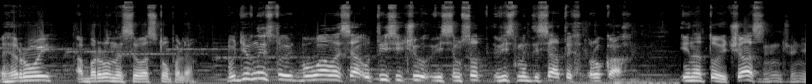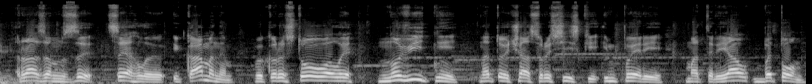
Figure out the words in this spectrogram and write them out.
герой оборони Севастополя. Будівництво відбувалося у 1880-х роках, і на той час видел. разом з цеглою і каменем використовували новітній на той час Російській імперії матеріал бетон.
